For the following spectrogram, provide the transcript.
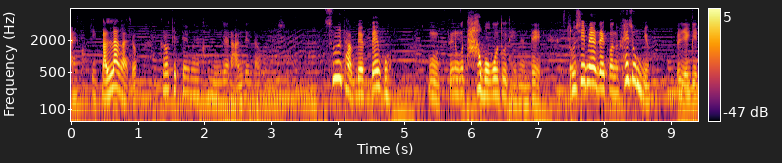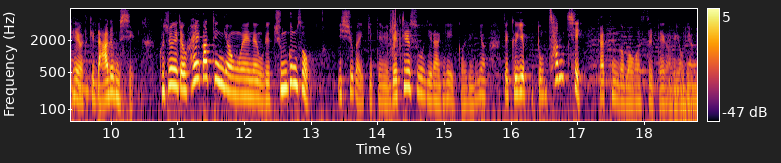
아 그게 날라가죠. 그렇기 때문에 그 문제는 안 된다고 보시면 술, 담배 빼고 응, 이런 거다 먹어도 되는데 조심해야 될 거는 회 종류를 얘기를 해요. 특히 나름식. 그 중에 이제 회 같은 경우에는 우리 중금속 이슈가 있기 때문에 메틸수록이라는 게 있거든요. 이제 그게 보통 참치 같은 거 먹었을 때가 영향을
